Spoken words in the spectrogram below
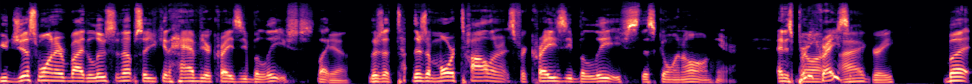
you just want everybody to loosen up so you can have your crazy beliefs. Like Yeah. there's a t- there's a more tolerance for crazy beliefs that's going on here, and it's pretty No, crazy. I, agree. But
